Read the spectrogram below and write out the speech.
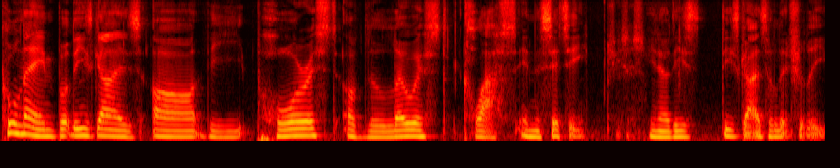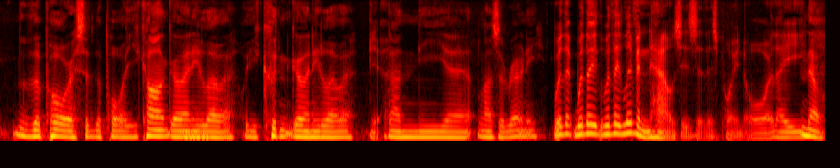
Cool name, but these guys are the poorest of the lowest class in the city. Jesus. You know, these these guys are literally the poorest of the poor. You can't go any Mhm. lower, or you couldn't go any lower Yeah. than the uh, Lazzaroni. Were they, were they were they living in houses at this point, or are they? No.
